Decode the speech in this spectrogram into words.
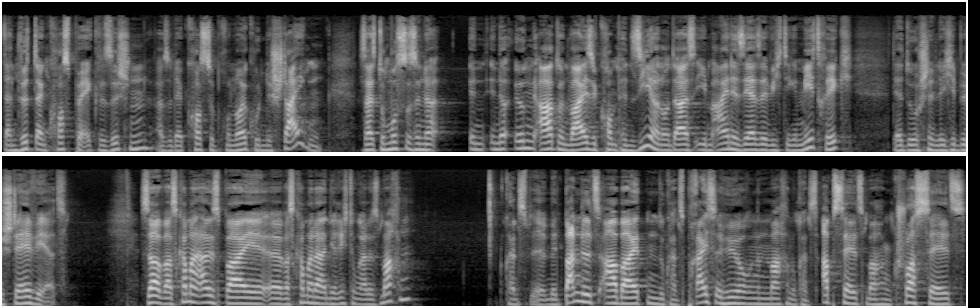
dann wird dein Cost per Acquisition, also der Koste pro Neukunde, steigen. Das heißt, du musst es in, einer, in, in irgendeiner Art und Weise kompensieren und da ist eben eine sehr, sehr wichtige Metrik, der durchschnittliche Bestellwert. So, was kann man alles bei, äh, was kann man da in die Richtung alles machen? Du kannst äh, mit Bundles arbeiten, du kannst Preiserhöhungen machen, du kannst Upsells machen, Cross-Sells.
